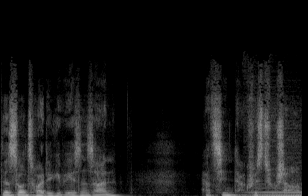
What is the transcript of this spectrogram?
das soll es heute gewesen sein. Herzlichen Dank fürs Zuschauen.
